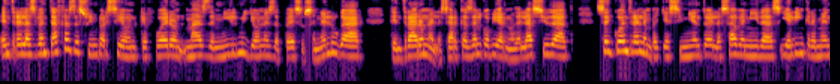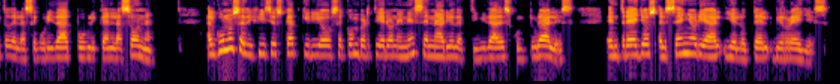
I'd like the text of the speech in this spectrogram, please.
Entre las ventajas de su inversión, que fueron más de mil millones de pesos en el lugar, que entraron a las arcas del gobierno de la ciudad, se encuentra el embellecimiento de las avenidas y el incremento de la seguridad pública en la zona. Algunos edificios que adquirió se convirtieron en escenario de actividades culturales, entre ellos el Señorial y el Hotel Virreyes.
